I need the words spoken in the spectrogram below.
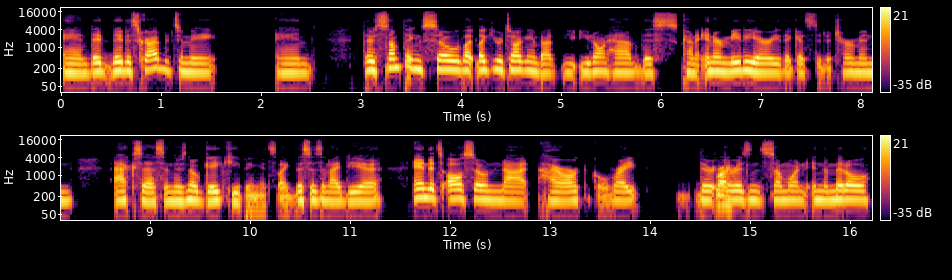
And they, they described it to me and there's something so like like you were talking about you, you don't have this kind of intermediary that gets to determine access and there's no gatekeeping. It's like this is an idea and it's also not hierarchical right? There right. there isn't someone in the middle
